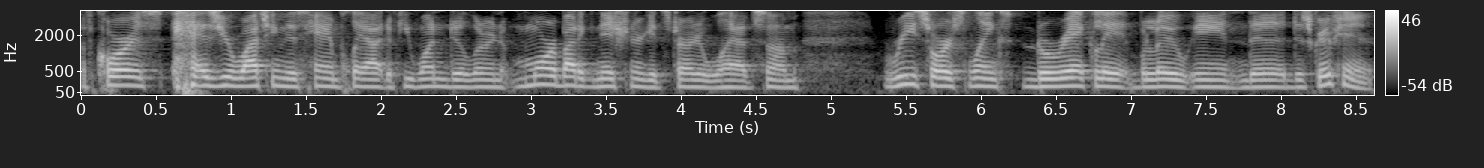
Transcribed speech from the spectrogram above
Of course, as you're watching this hand play out, if you wanted to learn more about Ignition or get started, we'll have some resource links directly below in the description.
